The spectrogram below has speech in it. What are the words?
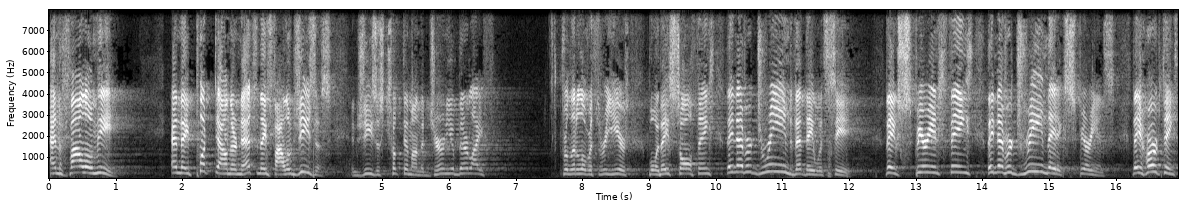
and follow me. And they put down their nets and they followed Jesus. And Jesus took them on the journey of their life for a little over three years. Boy, they saw things they never dreamed that they would see. They experienced things they never dreamed they'd experience. They heard things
